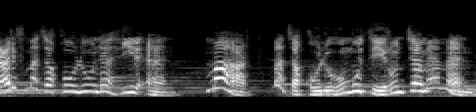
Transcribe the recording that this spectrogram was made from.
أعرف ما تقولونه لي الآن مارك. ما تقوله مثير تماما.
